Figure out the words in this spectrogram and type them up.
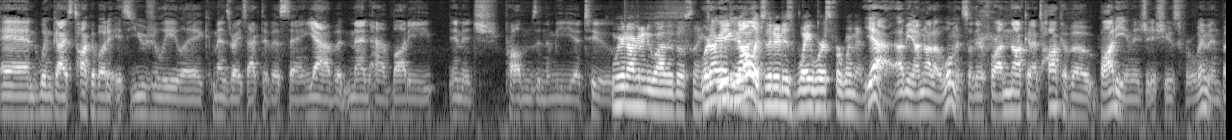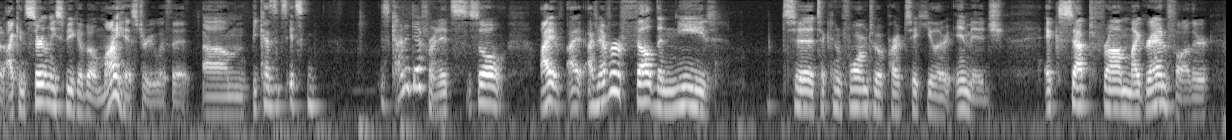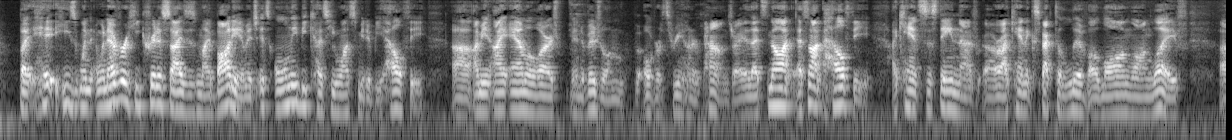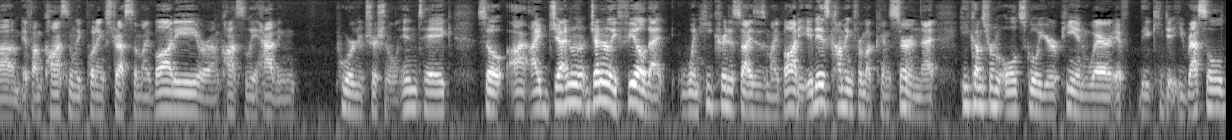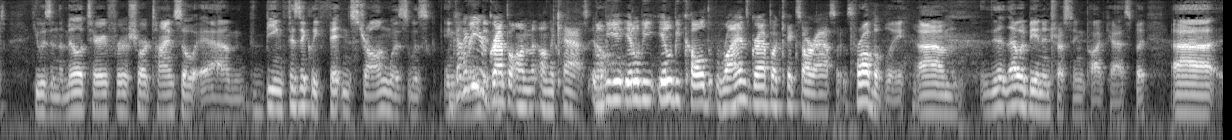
and when guys talk about it, it's usually like men's rights activists saying, "Yeah, but men have body image problems in the media too." We're not going to do either of those things. We're not gonna acknowledge that it is way worse for women. Yeah, I mean, I'm not a woman, so therefore I'm not going to talk about body image issues for women, but I can certainly speak about my history with it um, because it's it's it's kind of different. It's so I've I've never felt the need to to conform to a particular image, except from my grandfather. But he, he's when whenever he criticizes my body image, it's only because he wants me to be healthy. Uh, I mean, I am a large individual. I'm over 300 pounds, right? That's not that's not healthy. I can't sustain that, or I can't expect to live a long, long life um, if I'm constantly putting stress on my body or I'm constantly having poor nutritional intake. So I, I gen- generally feel that when he criticizes my body, it is coming from a concern that he comes from old school European, where if he did he wrestled, he was in the military for a short time, so um, being physically fit and strong was was You gotta get your grandpa on the on the cast. It'll No. be it'll be it'll be called Ryan's grandpa kicks our asses. Probably. Um, th- that would be an interesting podcast, but uh,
